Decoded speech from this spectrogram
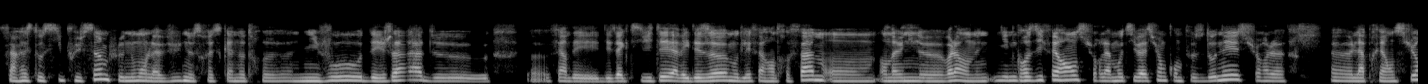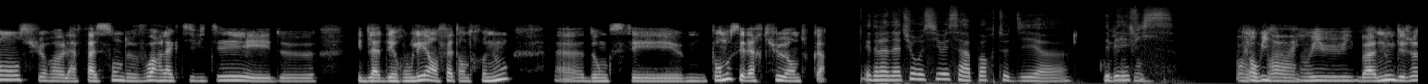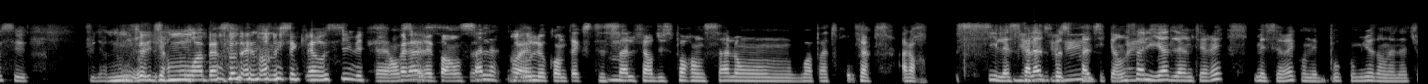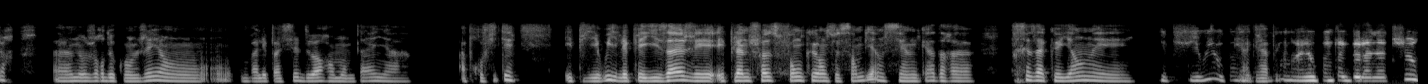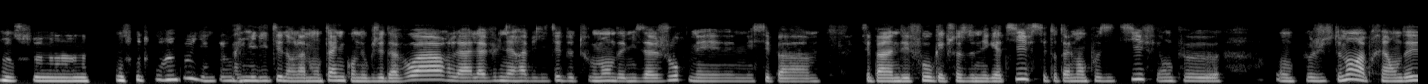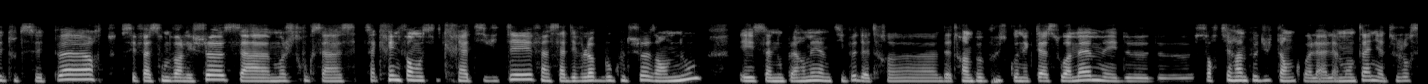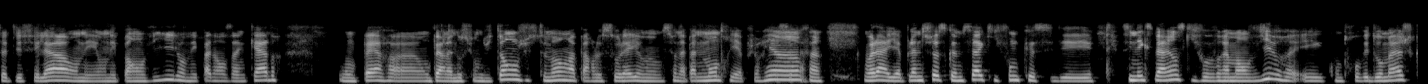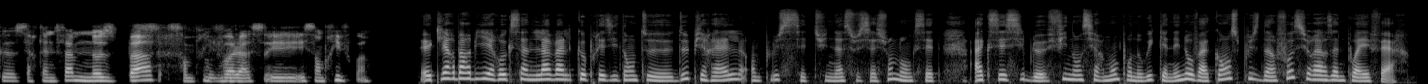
ça reste aussi plus simple. Nous, on l'a vu, ne serait-ce qu'à notre niveau déjà, de euh, faire des, activités avec des hommes ou de les faire entre femmes. On, on a une voilà, on a une, grosse différence sur la motivation qu'on peut se donner, sur euh, l'appréhension, sur euh, la façon de voir l'activité et de et de la dérouler en fait entre nous. Euh, donc c'est pour nous c'est vertueux en tout cas. Et dans la nature aussi, oui, ça apporte des, des bénéfices. Oui, oh oui, oui, oui, oui, Bah nous déjà c'est je veux dire, nous, j'allais dire moi personnellement, mais c'est clair aussi. Mais euh, on voilà, serait pas en salle. Le contexte mm. salle, faire du sport en salle, on voit pas trop. Enfin, alors si l'escalade peut se pratiquer en salle, il y a de l'intérêt, mais c'est vrai qu'on est beaucoup mieux dans la nature. Euh, nos jours de congé, on, on, va les passer dehors en montagne à, à profiter. Et puis oui, les paysages et, et plein de choses font qu'on se sent bien. C'est un cadre euh, très accueillant et, et puis oui, au contact, au contact de la nature, on se on se retrouve un peu. Il y a une part d'humilité dans la montagne qu'on est obligé d'avoir. La, la, vulnérabilité de tout le monde est mise à jour, mais, mais c'est pas, c'est pas un défaut ou quelque chose de négatif. C'est totalement positif et on peut, on peut justement appréhender toutes ces peurs, toutes ces façons de voir les choses. Ça, moi, je trouve que ça, ça crée une forme aussi de créativité. Enfin, ça développe beaucoup de choses en nous et ça nous permet un petit peu d'être, euh, d'être un peu plus connecté à soi-même et de, de, sortir un peu du temps. Quoi. La, la montagne a toujours cet effet-là. On n'est on n'est pas en ville, on n'est pas dans un cadre on perd, euh, on perd la notion du temps justement. À part le soleil, si on n'a pas de montre, il n'y a plus rien. Enfin, voilà, il y a plein de choses comme ça qui font que c'est des, c'est une expérience qu'il faut vraiment vivre et qu'on trouvait dommage que certaines femmes n'osent pas. S'en privent. Voilà, et, s'en privent quoi. Claire Barbie et Roxane Laval, coprésidente de Pirel. En plus, c'est une association, donc c'est accessible financièrement pour nos week-ends et nos vacances. Plus d'infos sur rzn.fr.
